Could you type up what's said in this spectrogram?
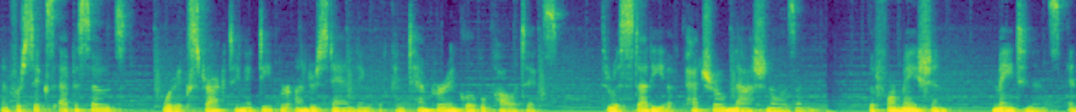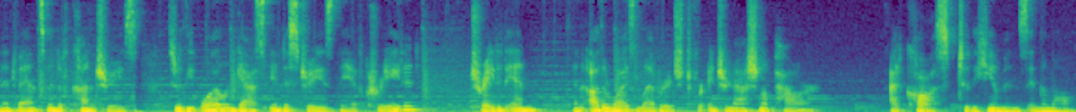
and for six episodes, we're extracting a deeper understanding of contemporary global politics through a study of petro nationalism, the formation, maintenance, and advancement of countries through the oil and gas industries they have created, traded in, and otherwise leveraged for international power, at cost to the humans in them all.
